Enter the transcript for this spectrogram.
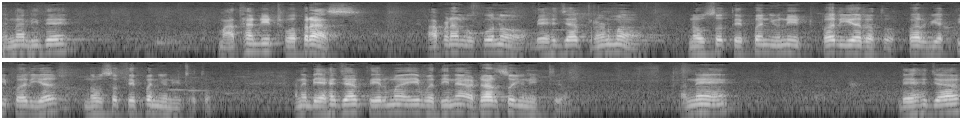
એના લીધે માથાદીઠ વપરાશ આપણા લોકોનો બે હજાર ત્રણમાં નવસો ત્રેપન યુનિટ પર યર હતો. પર વ્યક્તિ પર યર નવસો ત્રેપન યુનિટ હતો. અને બે હજાર તેરમાં એ વધીને અઢારસો યુનિટ થયો. અને બે હજાર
